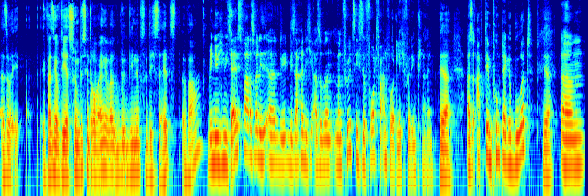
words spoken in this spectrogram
also ich weiß nicht, ob du jetzt schon ein bisschen drauf eingehst, wie, wie nimmst du dich selbst wahr? Wenn ich mich selbst war, das war die, äh, die, die Sache, die ich, also man, man fühlt sich sofort verantwortlich für den Kleinen. Ja, Also ab dem Punkt der Geburt, ja, ähm,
